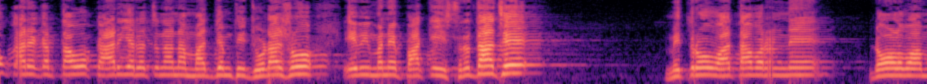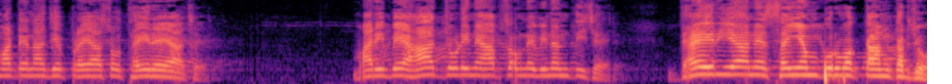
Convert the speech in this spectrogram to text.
સૌ કાર્યકર્તાઓ કાર્ય રચનાના માધ્યમથી જોડાશો એવી મને પાકી શ્રદ્ધા છે. મિત્રો, વાતાવરણને ડોળવા માટેના જે પ્રયાસો થઈ રહ્યા છે, મારી બે હાથ જોડીને આપ સૌને વિનંતી છે, ધૈર્ય અને સંયમપૂર્વક કામ કરજો.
